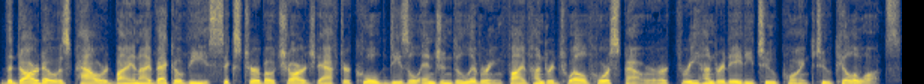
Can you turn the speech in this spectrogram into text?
The Dardo is powered by an Iveco V6 turbocharged after-cooled diesel engine delivering 512 horsepower or 382.2 kilowatts.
